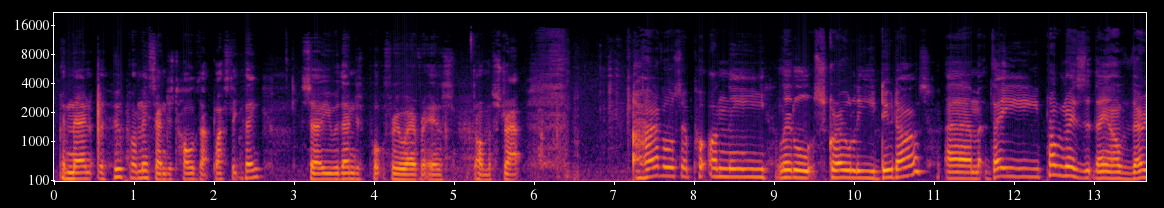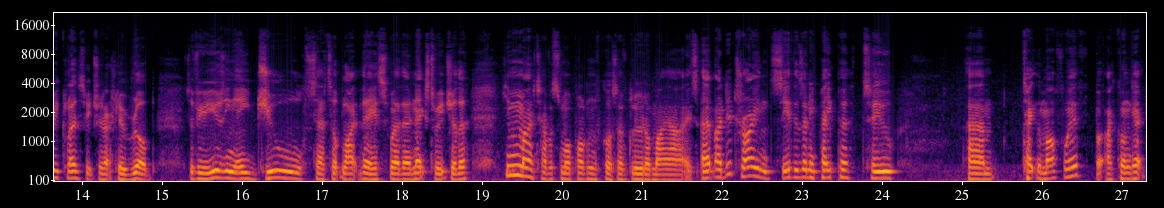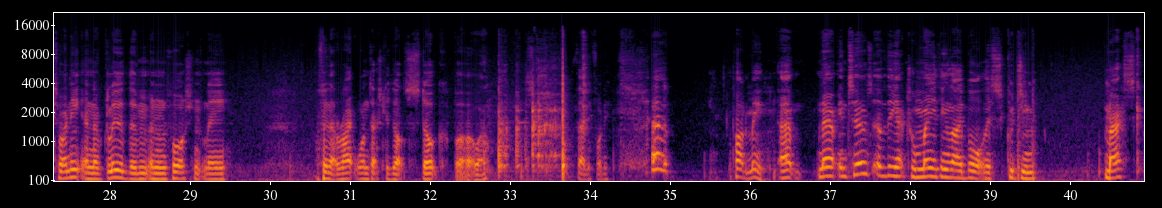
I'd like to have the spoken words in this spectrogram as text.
And then the hoop on this end just holds that plastic thing. So you would then just put through wherever it is on the strap. I have also put on the little scrolly doodahs. Um, the problem is that they are very close to each other and actually rub. So if you're using a dual setup like this, where they're next to each other, you might have a small problem. Of course, I've glued on my eyes. Um, I did try and see if there's any paper to um, take them off with, but I couldn't get to any, and I've glued them, and unfortunately, I think that right one's actually got stuck, but oh well, it's fairly funny. Uh, pardon me. Um, now, in terms of the actual main thing that I bought, this Gujin mask.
